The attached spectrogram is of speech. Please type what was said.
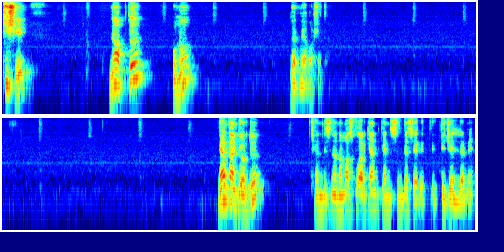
kişi ne yaptı? Onu görmeye başladı. Nereden gördü? Kendisine namaz kılarken kendisinde seyretti tecellilerini.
